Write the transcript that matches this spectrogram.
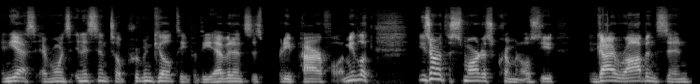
And yes, everyone's innocent until proven guilty, but the evidence is pretty powerful. I mean, look, these aren't the smartest criminals. You, the guy Robinson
